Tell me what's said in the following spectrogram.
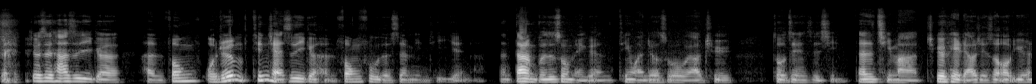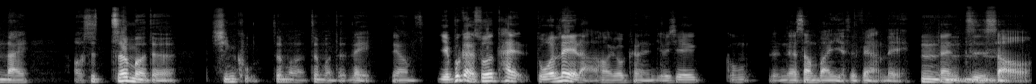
对，就是它是一个很丰，我觉得听起来是一个很丰富的生命体验啊。但当然不是说每个人听完就说我要去做这件事情，但是起码就可以了解说哦，原来哦是这么的。辛苦，这么这么的累，这样子也不敢说太多累了哈。有可能有一些工人在上班也是非常累，嗯，但至少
